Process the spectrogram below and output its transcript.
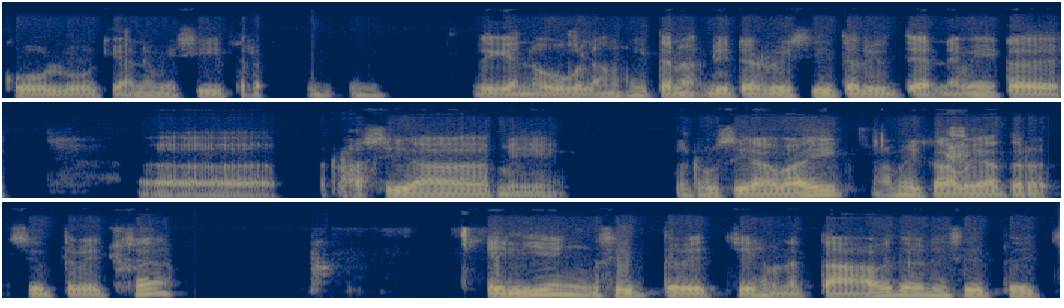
කෝල්ලෝ කියන්න මේ සීතර දෙගැන ඕගලං හිතන ලිටරි සීතර යුද්ධයන්න මේ එක රසියා මේ රුසියාවයි ඇමරිකාවයි අතර සිද්ධ වෙච්ච එලියෙන් සිද්ධ වෙච්ච එහෙමනත්තා ආවිදවලින් සිද්ධ වෙච්ච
